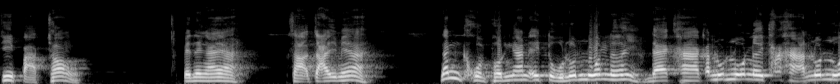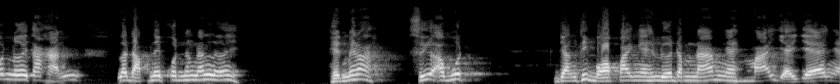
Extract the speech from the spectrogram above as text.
ที่ปากช่อง เป็นยังไงอะสะใจไหมอะนั่นขดผลงานไอ้ตู่ล้วนๆเลย แดกหากันล้วนๆเลย ทหารล้วนๆเลย ทหารระดับในพลทั้งนั้นเลย เห็นไหมล่ะ ซื้ออาวุธ อย่างที่บอกไปไงเรือดำน้ำไงไม้ใหญ่แย้ไง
